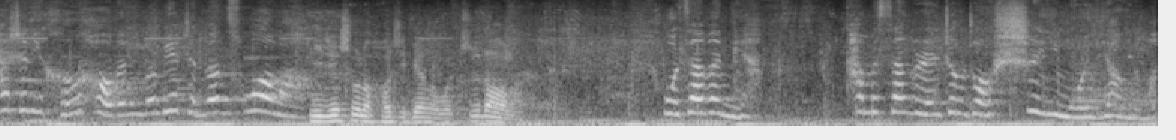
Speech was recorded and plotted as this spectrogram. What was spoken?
他身体很好的，你们别诊断错了。你已经说了好几遍了，我知道了。我再问你。他们三个人症状是一模一样的吗？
